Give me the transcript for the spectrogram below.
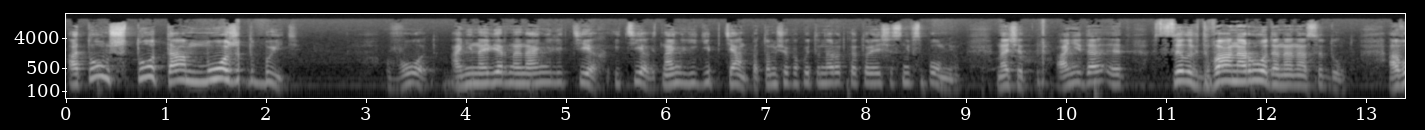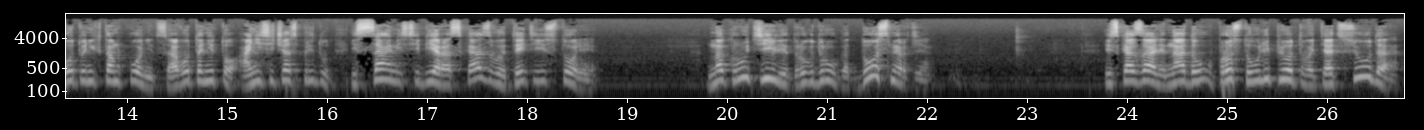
о том, что там может быть. Вот, они, наверное, наняли тех и тех, наняли египтян, потом еще какой-то народ, который я сейчас не вспомню. Значит, они да, э, целых два народа на нас идут. А вот у них там конница, а вот они то. Они сейчас придут и сами себе рассказывают эти истории. Накрутили друг друга до смерти и сказали, надо просто улепетывать отсюда –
